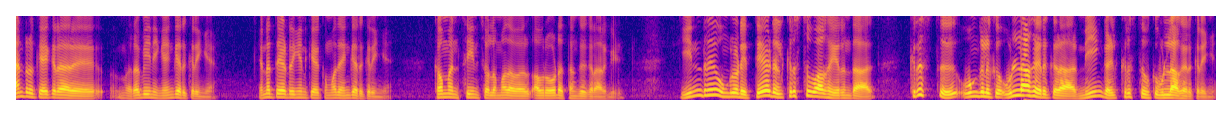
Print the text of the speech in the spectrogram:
ஆண்ட்ரூ கேட்குறாரு ரபி நீங்கள் எங்கே இருக்கிறீங்க? என்ன தேடுறீங்கன்னு கேட்கும்போது எங்கே இருக்கிறீங்க? கமன் சீன்னு சொல்லும் போது அவர் அவரோட தங்குகிறார்கள். இன்று உங்களுடைய தேடல் கிறிஸ்துவாக இருந்தால் கிறிஸ்து உங்களுக்கு உள்ளாக இருக்கிறார். நீங்கள் கிறிஸ்துவுக்கு உள்ளாக இருக்கிறீங்க.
